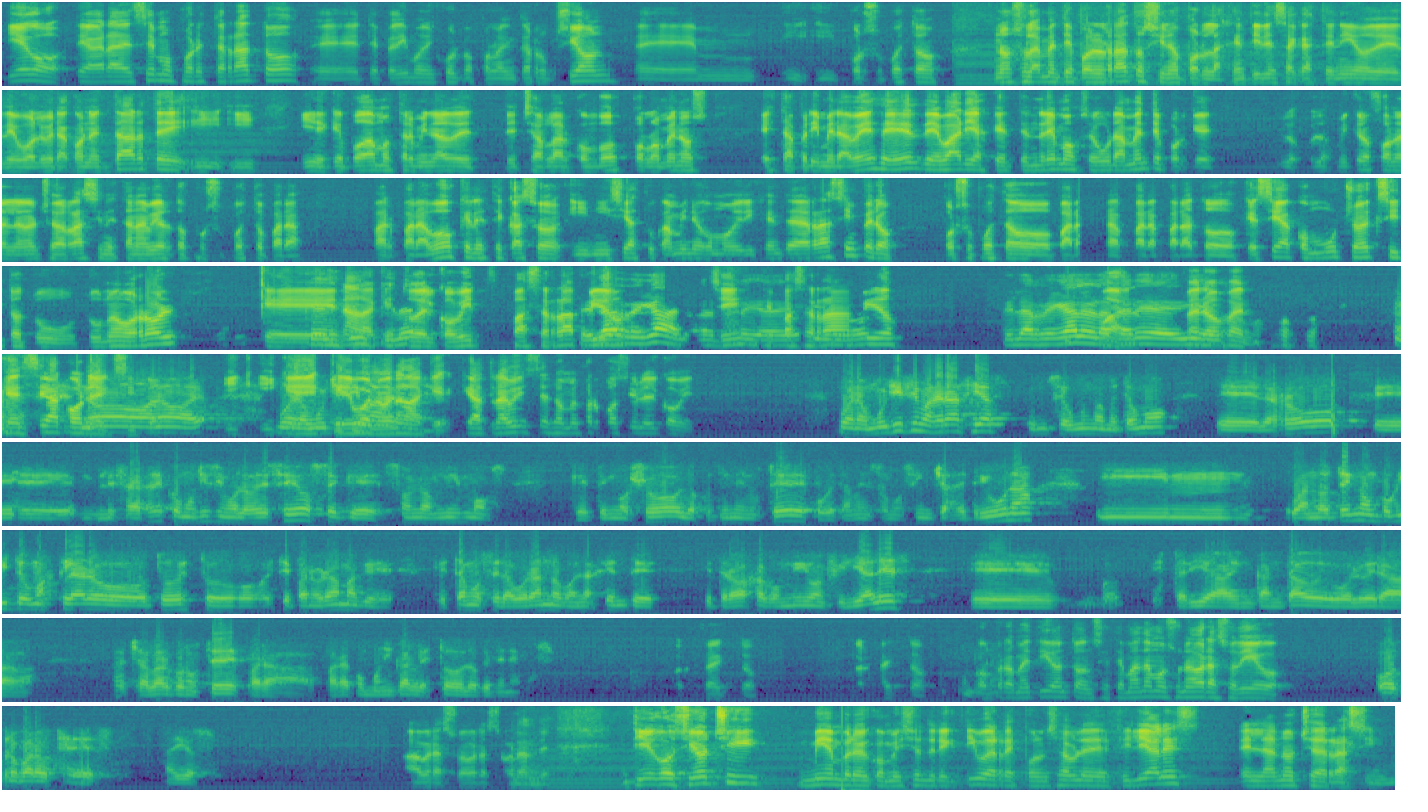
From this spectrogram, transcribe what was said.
Diego, te agradecemos por este rato, eh, te pedimos disculpas por la interrupción eh, y, por supuesto no solamente por el rato, sino por la gentileza que has tenido de, volver a conectarte y, de que podamos terminar de, charlar con vos por lo menos esta primera vez de, varias que tendremos seguramente porque los micrófonos de la noche de Racing están abiertos por supuesto para, para, vos que en este caso inicias tu camino como dirigente de Racing, pero por supuesto para, para, para todos. Que sea con mucho éxito tu, tu nuevo rol que nada, que esto del COVID pase rápido. Te la regalo. ¿sí? Que pase rápido. Te la regalo la tarea de Pero bueno, que sea con éxito. y, que, bueno, nada, que, atravieses lo mejor posible el COVID. Bueno, muchísimas gracias. Un segundo me tomo. Eh, les robo. Eh, les agradezco muchísimo los deseos. Sé que son los mismos que tengo yo, los que tienen ustedes, porque también somos hinchas de tribuna. Y mm, cuando tenga un poquito más claro todo esto, este panorama que, estamos elaborando con la gente que trabaja conmigo en filiales, eh, estaría encantado de volver a, charlar con ustedes para, para comunicarles todo lo que tenemos. Perfecto, perfecto. Comprometido entonces. Te mandamos un abrazo, Diego. Otro para ustedes. Adiós. Abrazo, abrazo grande. Diego Siochi, miembro de comisión directiva y responsable de filiales en la noche de Racing.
